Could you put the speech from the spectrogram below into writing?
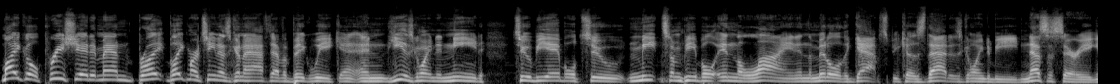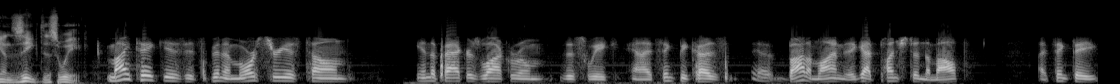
Michael, appreciate it, man. Blake Martinez is going to have to have a big week, and, he is going to need to be able to meet some people in the line in the middle of the gaps because that is going to be necessary against Zeke this week. My take is it's been a more serious tone in the Packers locker room this week, and I think because, uh, bottom line, they got punched in the mouth. I think they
